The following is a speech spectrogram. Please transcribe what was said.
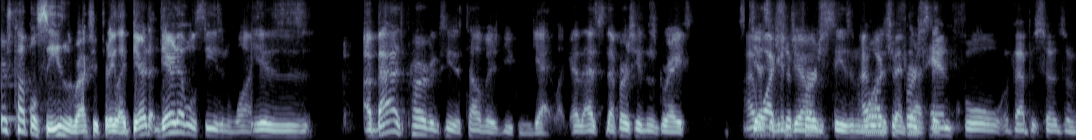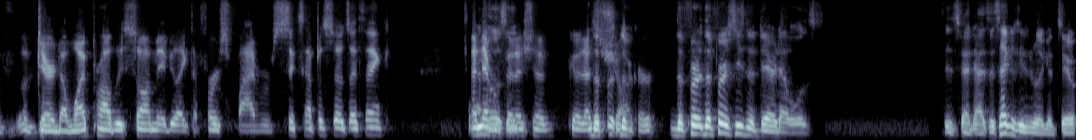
first couple seasons were actually pretty. Like Dare, Daredevil season one is about as perfect season of television you can get. Like that's that first season is great. I watched the first season. I watched the first handful of episodes of, of Daredevil. I probably saw maybe like the first five or six episodes. I think. I never finished it. Good, that's the, a shocker. The, the, first, the first season of Daredevil is is fantastic. The second season is really good too.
